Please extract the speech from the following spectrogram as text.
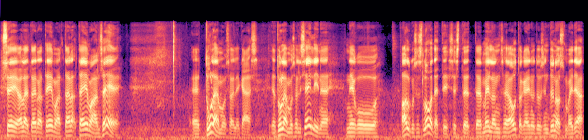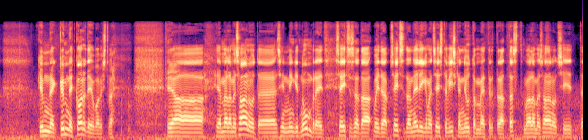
see ei ole täna teema, täna teema on see, et tulemus oli käes ja tulemus oli selline nagu alguses loodeti, sest et meil on see auto käinud ju siin Dünos, ma ei tea, kümne, kümneid kordi juba vist või? ja, ja me oleme saanud äh, siin mingeid numbreid, seitsesada või tähendab seitsesada nelikümmend, seitsesada viiskümmend Newtonmeetrit ratast, me oleme saanud siit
